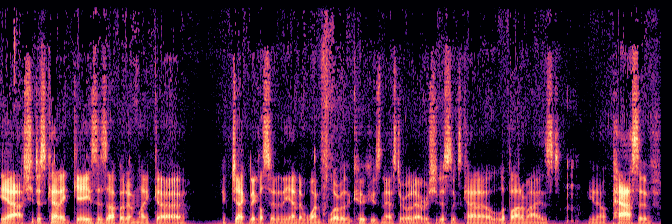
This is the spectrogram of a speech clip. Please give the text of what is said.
yeah. She just kind of gazes up at him like uh, Jack Nicholson in the end of One Flew Over the Cuckoo's Nest or whatever. She just looks kind of lobotomized, you know, passive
